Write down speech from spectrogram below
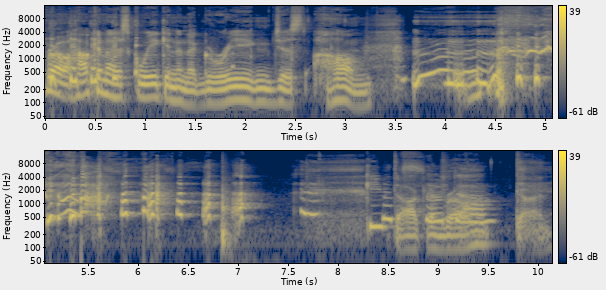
Bro, how can I squeak in an agreeing just hum? Keep talking, so bro. I'm done.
